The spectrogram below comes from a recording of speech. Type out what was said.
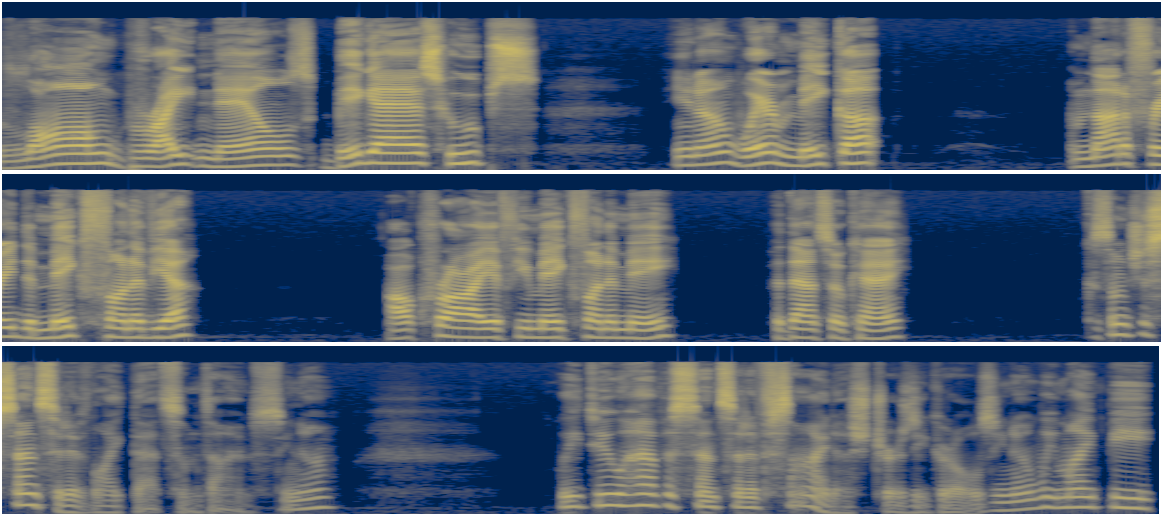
long bright nails, big ass hoops. You know, wear makeup. I'm not afraid to make fun of you. I'll cry if you make fun of me, but that's okay. Because I'm just sensitive like that sometimes, you know? We do have a sensitive side, us Jersey girls. You know, we might be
